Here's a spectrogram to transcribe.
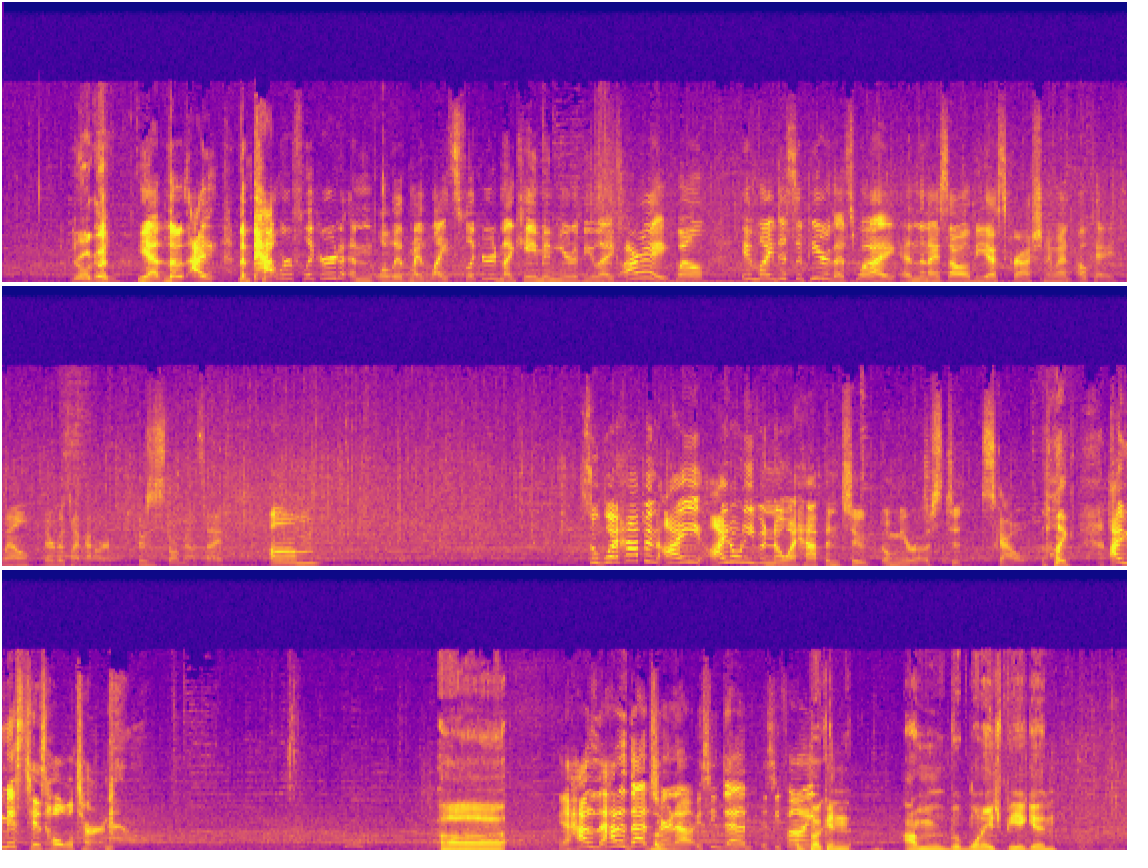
You're all good. Yeah, the I the power flickered and well, my lights flickered, and I came in here to be like, all right, well, it might disappear. That's why. And then I saw OBS crash, and I went, okay, well, there goes my power. There's a storm outside. Um. So what happened? I I don't even know what happened to Amiros to Scout. Like I missed his whole turn. Uh, yeah. How did that, how did that I'm- turn out? Is he dead? Is he fine? I'm fucking. I'm one HP again.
